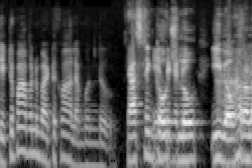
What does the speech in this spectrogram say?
చిట్టుబాబుని పట్టుకోవాలా ముందు? కాస్టింగ్ కౌచ్లో ఈ వ్యవహారాలు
